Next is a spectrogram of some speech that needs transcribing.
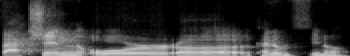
faction or uh, kind of you know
